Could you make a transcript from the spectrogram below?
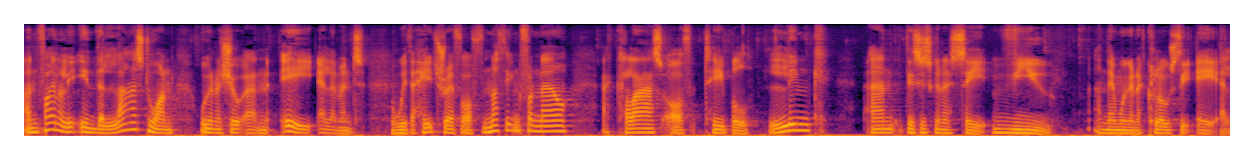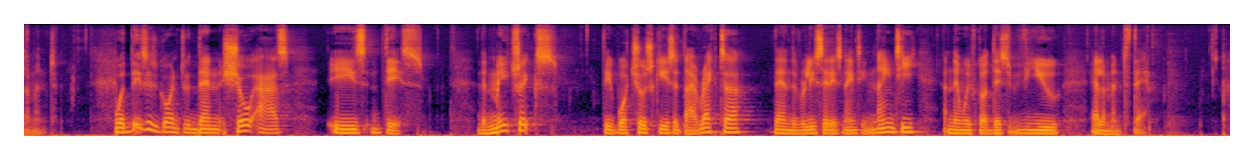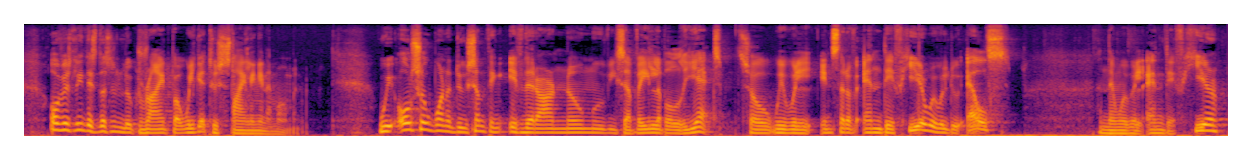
And finally, in the last one, we're going to show an A element with a href of nothing for now, a class of table link, and this is going to say view. And then we're going to close the A element. What this is going to then show as is this the Matrix, the Wachowski is a director, then the release date is 1990, and then we've got this view element there. Obviously, this doesn't look right, but we'll get to styling in a moment. We also want to do something if there are no movies available yet. So we will, instead of end if here, we will do else, and then we will end if here.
